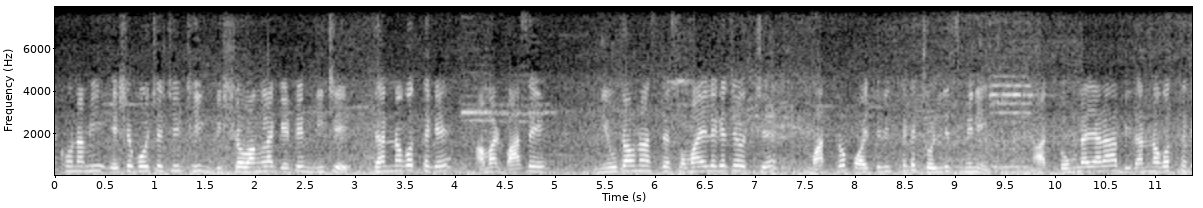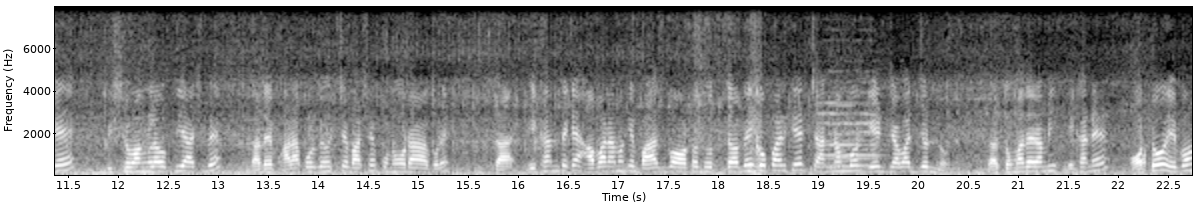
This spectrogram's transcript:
এখন আমি এসে পৌঁছেছি ঠিক বিশ্ববাংলা গেটের নিচে। বিধাননগর থেকে আমার বাসে নিউ টাউন আসতে সময় লেগেছে হচ্ছে মাত্র পঁয়ত্রিশ থেকে চল্লিশ মিনিট। আর তোমরা যারা বিধাননগর থেকে বিশ্ব বাংলা অবধি আসবে, তাদের ভাড়া পড়বে হচ্ছে বাসে পনেরো টাকা করে। তা এখান থেকে আবার আমাকে বাস বা অটো ধরতে হবে। ইকো পার্কের চার নম্বর গেট যাওয়ার জন্য। তা তোমাদের আমি এখানে অটো এবং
